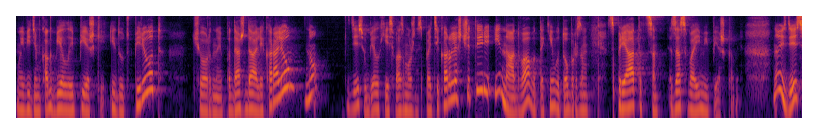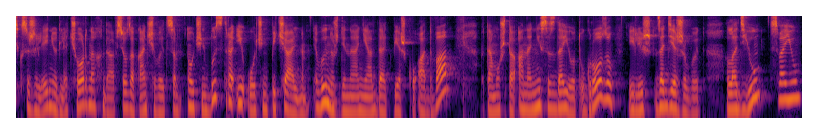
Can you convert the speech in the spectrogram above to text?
мы видим, как белые пешки идут вперед, черные подождали королем, но Здесь у белых есть возможность пойти король h4 и на a2 вот таким вот образом спрятаться за своими пешками. Ну и здесь, к сожалению, для черных, да, все заканчивается очень быстро и очень печально. Вынуждены они отдать пешку а2, потому что она не создает угрозу и лишь задерживает ладью свою,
